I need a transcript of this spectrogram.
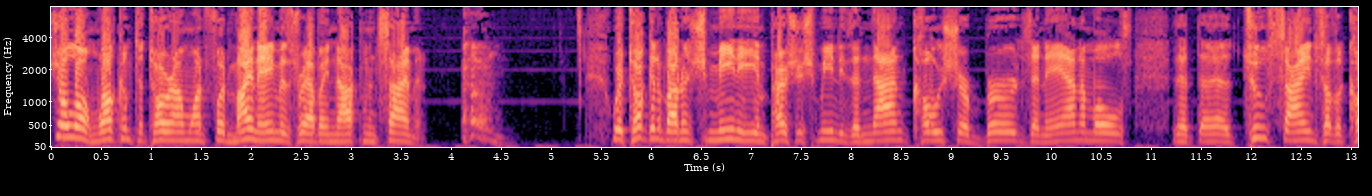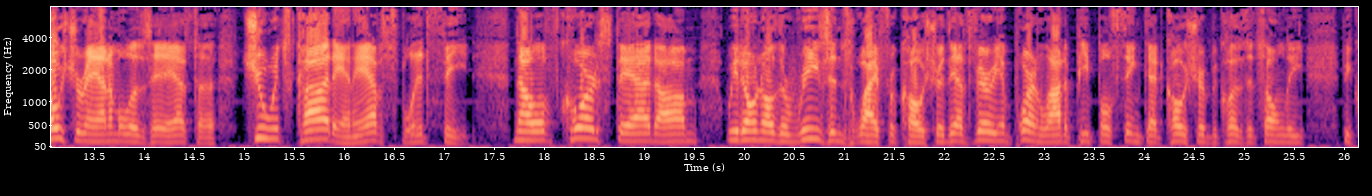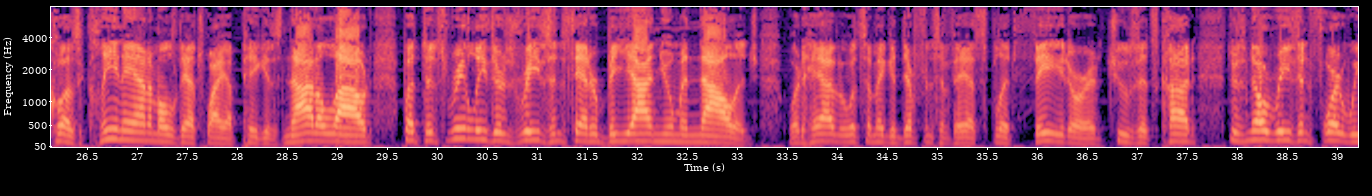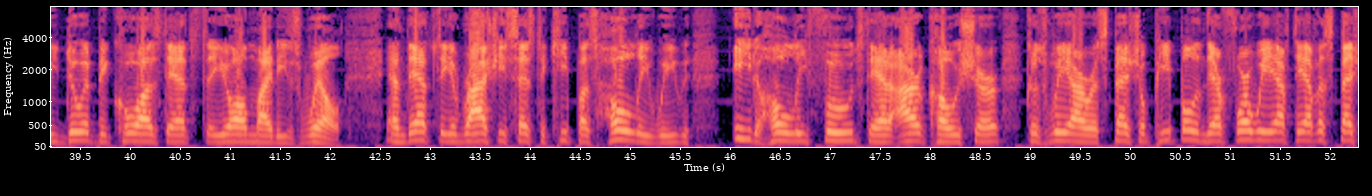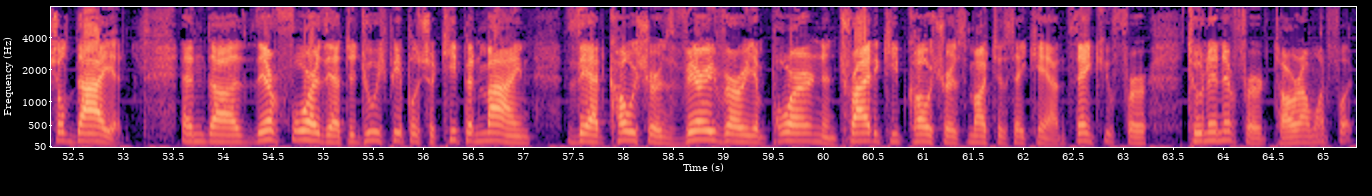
Shalom, welcome to Torah on One Foot. My name is Rabbi Nachman Simon. We're talking about in Shemini, in Parsha Shemini, the non-kosher birds and animals. That the two signs of a kosher animal is it has to chew its cud and have split feet. Now, of course, that um, we don't know the reasons why for kosher. That's very important. A lot of people think that kosher because it's only because clean animals. That's why a pig is not allowed. But there's really there's reasons that are beyond human knowledge. What have what's to make a difference if it has split feet or chews its cud? There's no reason for it. We do it because that's the Almighty's will and that's the Rashi says to keep us holy. We eat holy foods that are kosher because we are a special people and therefore we have to have a special diet. And uh, therefore, that the Jewish people should keep in mind that kosher is very, very important and try to keep kosher as much as they can. Thank you for tuning in for Torah on One Foot.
